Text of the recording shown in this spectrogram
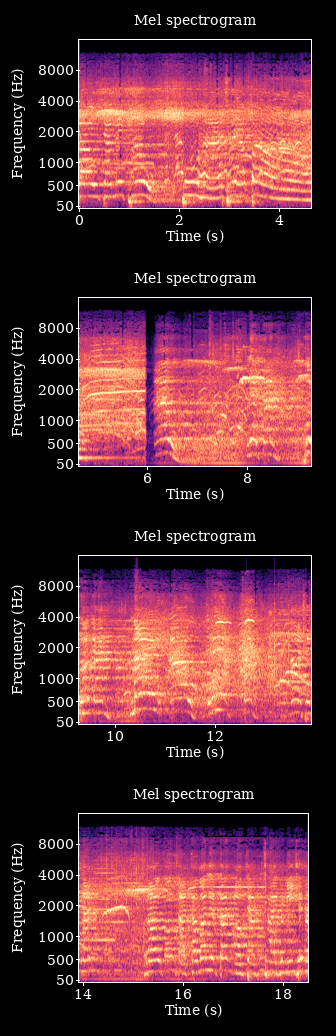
เราจะไม่เข้า ฉะนั้น เราต้องตัดคำว่าเลือกตั้งออกจากผู้ชายคนนี้ใช่ไหม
